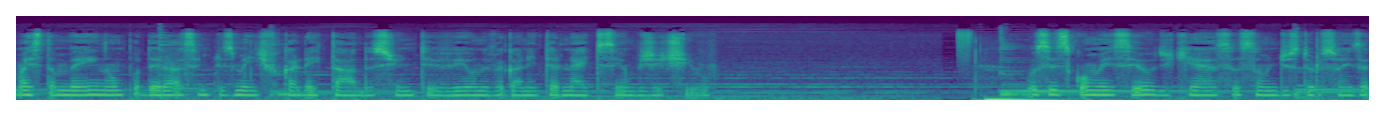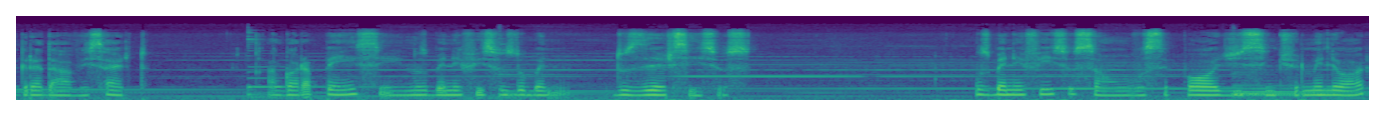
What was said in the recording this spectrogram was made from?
mas também não poderá simplesmente ficar deitado assistindo TV ou navegar na internet sem objetivo. Você se convenceu de que essas são distorções agradáveis, certo? Agora pense nos benefícios do ben... dos exercícios. Os benefícios são: você pode se sentir melhor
